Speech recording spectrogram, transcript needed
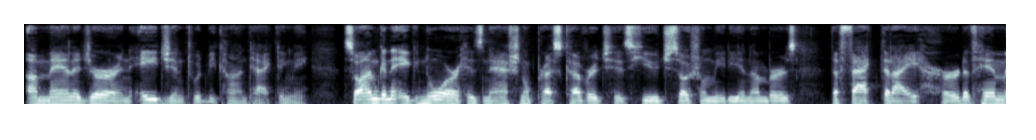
a manager or an agent would be contacting me. So I'm going to ignore his national press coverage, his huge social media numbers, the fact that I heard of him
